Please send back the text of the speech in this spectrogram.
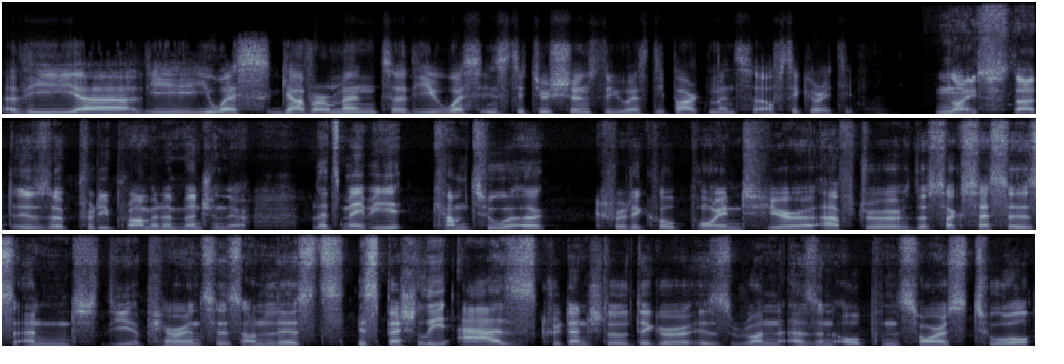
uh, the uh, the US government, uh, the US institutions, the US departments of security. Nice. That is a pretty prominent mention there. Let's maybe come to a critical point here after the successes and the appearances on lists, especially as Credential Digger is run as an open source tool.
